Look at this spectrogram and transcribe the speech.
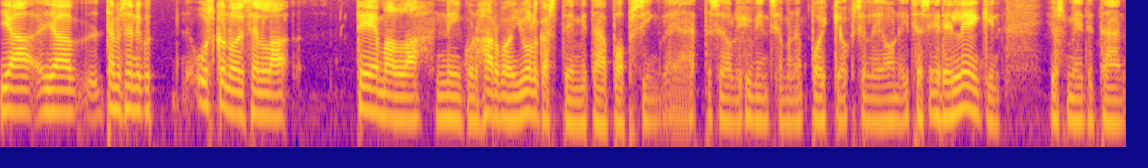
Ja, ja tämmöisen niin uskonnollisella teemalla niin kuin harvoin julkaistiin mitään pop-singlejä, että se oli hyvin semmoinen poikkeuksellinen ja on itse asiassa edelleenkin, jos mietitään,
